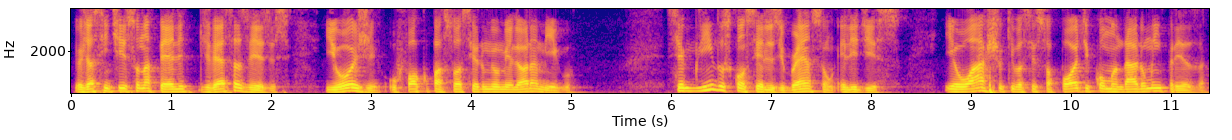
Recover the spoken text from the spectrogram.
Eu já senti isso na pele diversas vezes e hoje o foco passou a ser o meu melhor amigo. Seguindo os conselhos de Branson, ele diz: Eu acho que você só pode comandar uma empresa.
